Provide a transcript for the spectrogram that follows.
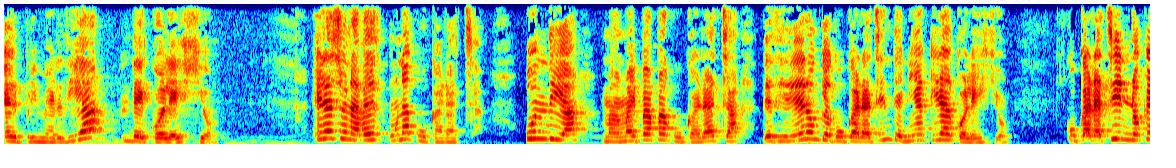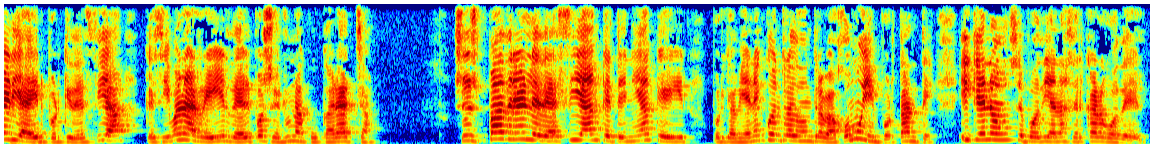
El primer día de colegio. Érase una vez una cucaracha. Un día, mamá y papá cucaracha decidieron que Cucarachín tenía que ir al colegio. Cucarachín no quería ir porque decía que se iban a reír de él por ser una cucaracha. Sus padres le decían que tenía que ir porque habían encontrado un trabajo muy importante y que no se podían hacer cargo de él.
